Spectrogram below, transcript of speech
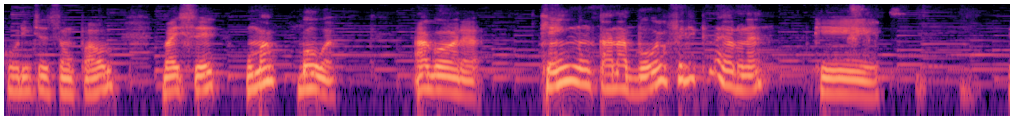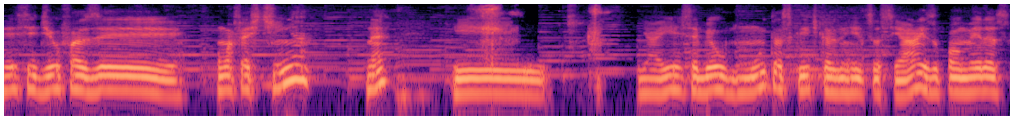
Corinthians e São Paulo, vai ser uma boa. Agora, quem não tá na boa é o Felipe Melo, né? Que decidiu fazer uma festinha, né? E, e aí recebeu muitas críticas em redes sociais. O Palmeiras,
